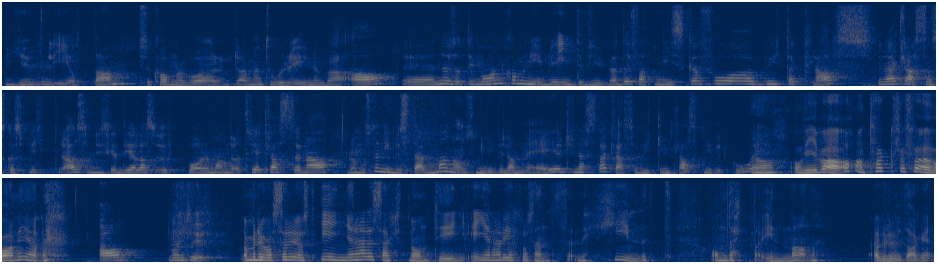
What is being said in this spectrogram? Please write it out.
jul i åttan, så kommer våra mentorer in och bara, ja, eh, nu så att imorgon kommer ni bli intervjuade för att ni ska få byta klass. Den här klassen ska splittras och ni ska delas upp på de andra tre klasserna. Då måste ni bestämma någon som ni vill ha med er till nästa klass och vilken klass ni vill gå i. Ja, och vi bara, ah, tack för förvarningen. ja men typ. Ja men det var seriöst, ingen hade sagt någonting, ingen hade gett oss ens en hint om detta innan. Överhuvudtaget.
